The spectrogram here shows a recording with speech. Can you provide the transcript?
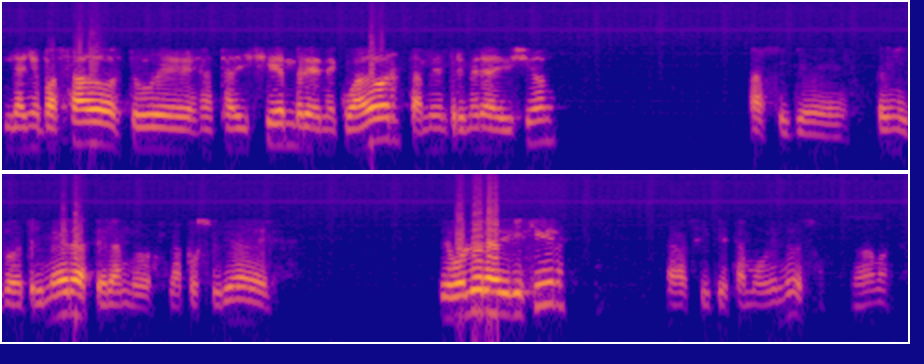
el año pasado estuve hasta diciembre en Ecuador, también primera división, así que técnico de primera, esperando la posibilidad de, de volver a dirigir, así que estamos viendo eso, nada más.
